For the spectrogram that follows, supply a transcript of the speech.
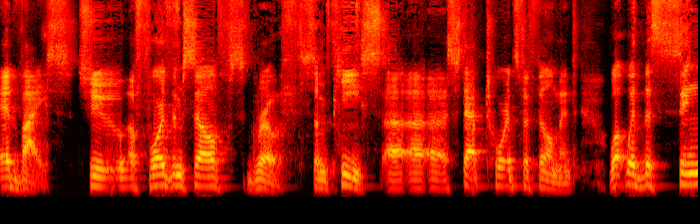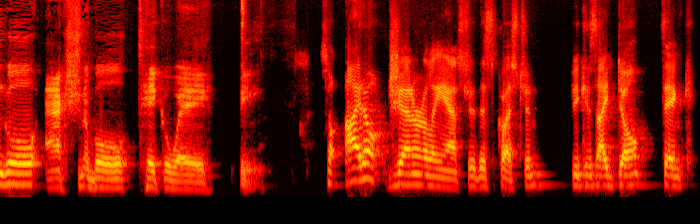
advice to afford themselves growth, some peace, uh, a, a step towards fulfillment, what would the single actionable takeaway be? So I don't generally answer this question because I don't think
